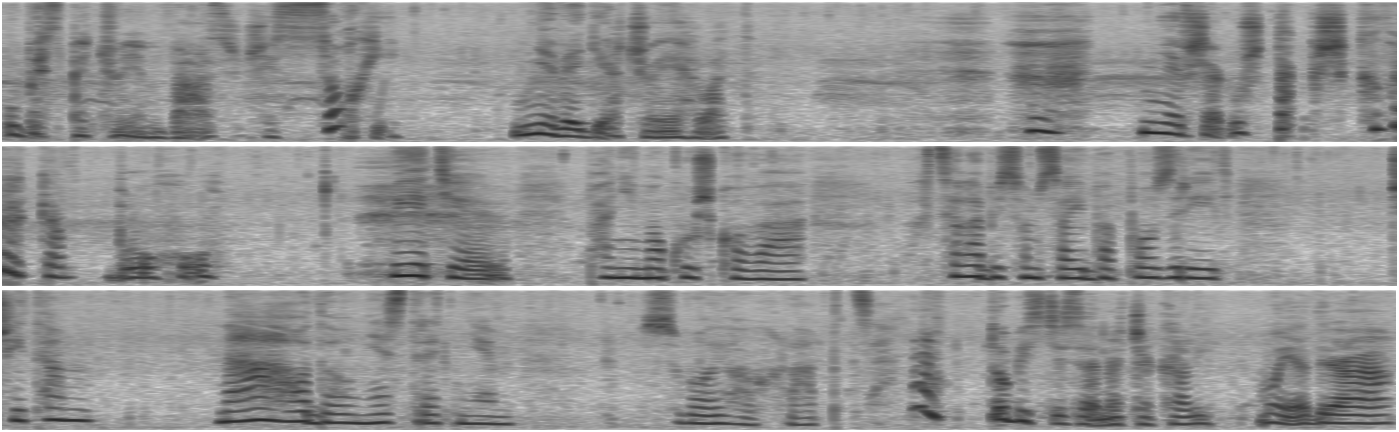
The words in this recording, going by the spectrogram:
Ubezpečujem vás, že sochy nevedia, čo je hlad. Mne však už tak škvrka v bruchu. Viete, pani Mokušková, chcela by som sa iba pozrieť, či tam náhodou nestretnem svojho chlapca. Hm, to by ste sa načakali, moja drahá.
